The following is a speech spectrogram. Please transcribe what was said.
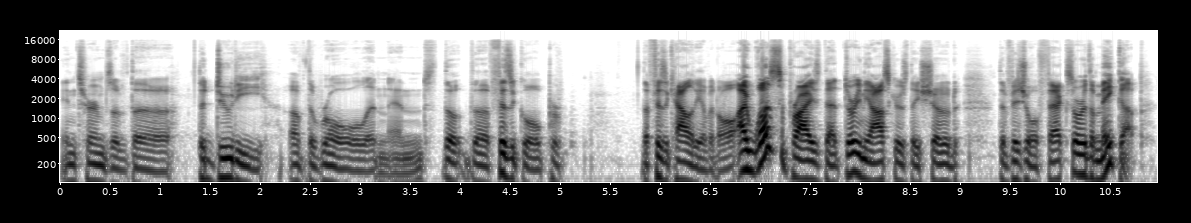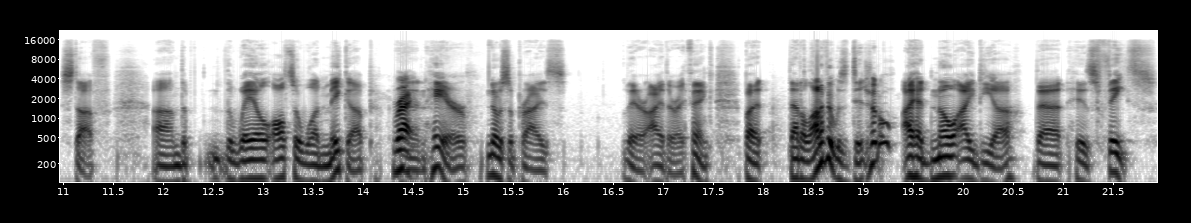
in terms of the the duty of the role and and the the physical per, the physicality of it all. I was surprised that during the Oscars they showed the visual effects or the makeup stuff. Um, the the whale also won makeup Right. and hair. No surprise there either, I think. But that a lot of it was digital. I had no idea that his face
